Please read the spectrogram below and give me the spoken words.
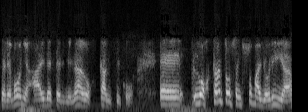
ceremonia hay determinados cánticos. Eh, los cantos en su mayoría,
